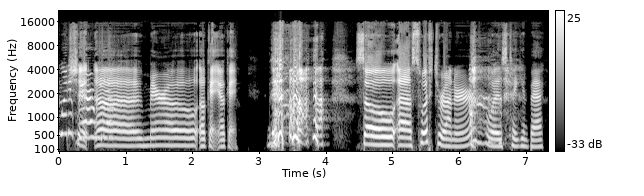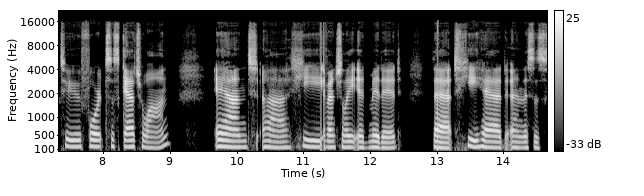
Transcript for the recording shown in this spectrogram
what? shit. Where are Uh, marrow. Okay. Okay. So uh, Swift Runner was taken back to Fort Saskatchewan, and uh, he eventually admitted that he had, and this is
